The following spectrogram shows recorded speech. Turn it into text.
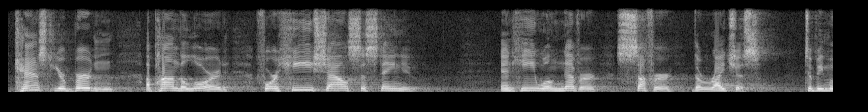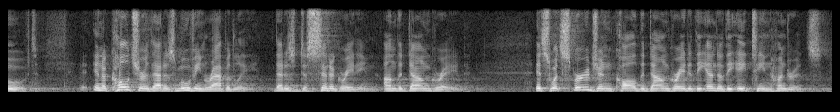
Cast your burden upon the Lord, for he shall sustain you, and he will never suffer the righteous to be moved. In a culture that is moving rapidly, that is disintegrating on the downgrade, it's what Spurgeon called the downgrade at the end of the 1800s.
